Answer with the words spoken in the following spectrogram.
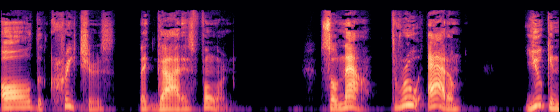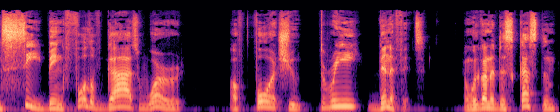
all the creatures that God has formed. So now, through Adam, you can see being full of God's word affords you three benefits. And we're going to discuss them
